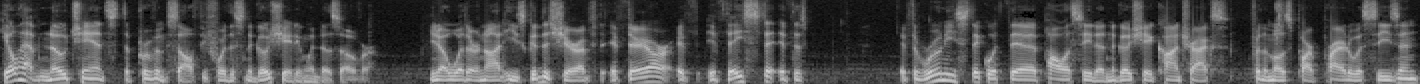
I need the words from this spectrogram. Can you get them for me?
He'll have no chance to prove himself before this negotiating window's over. You know whether or not he's good this year. If, if they are, if if they st- if this if the Rooney stick with the policy to negotiate contracts for the most part prior to a season,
